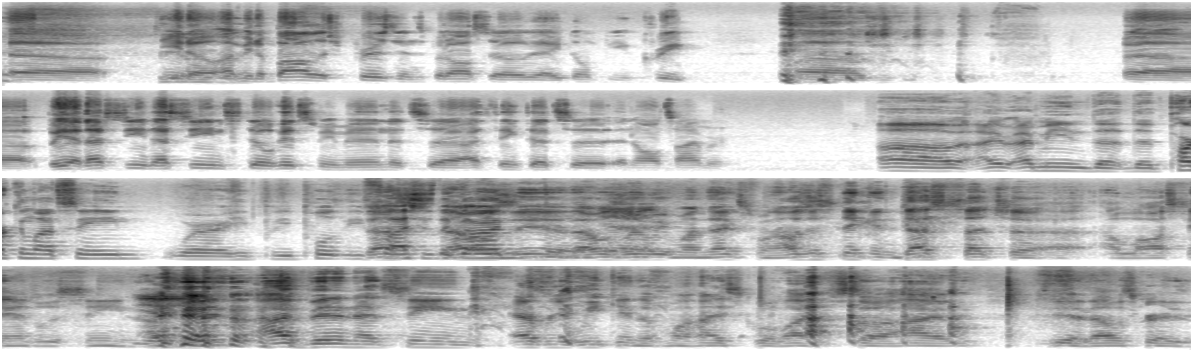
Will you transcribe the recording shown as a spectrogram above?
Yeah. Uh, you know, I mean, abolish prisons, but also like don't be a creep. Um, uh, but yeah, that scene that scene still hits me, man. It's uh, I think that's a, an all timer. Uh, I, I mean the the parking lot scene where he he pulls he That's- flashes the that gun. Was, yeah, that was Yeah. literally my next one. I was just thinking that's such a, a Los Angeles scene. Yeah. I've, been, I've been in that scene every weekend of my high school life. So I, yeah, that was crazy.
